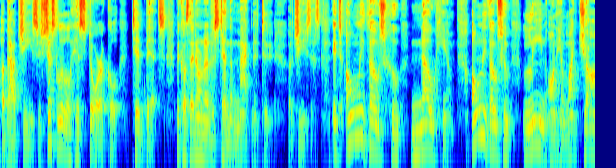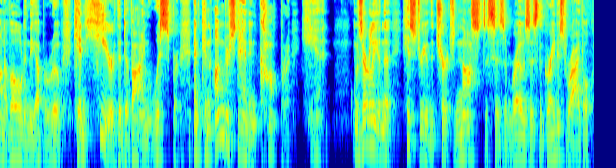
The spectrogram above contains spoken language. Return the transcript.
about Jesus, just little historical tidbits because they don't understand the magnitude of Jesus. It's only those who know him, only those who lean on him, like John of old in the upper room, can hear the divine whisper and can understand and comprehend. It was early in the history of the church, Gnosticism rose as the greatest rival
